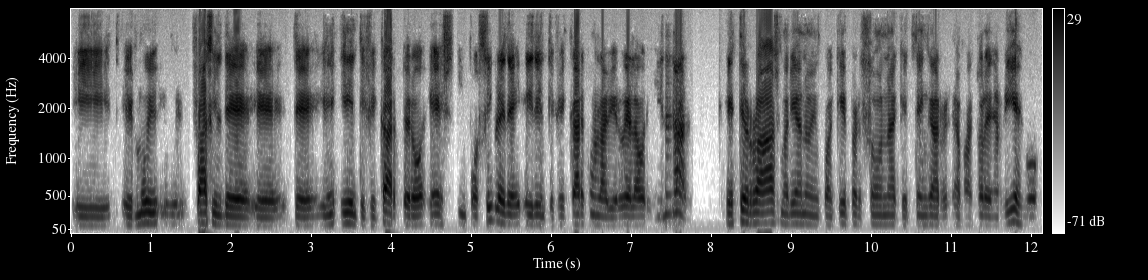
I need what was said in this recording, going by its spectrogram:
y es muy fácil de, eh, identificar, pero es imposible de identificar con la viruela original. Este RAS, Mariano, en cualquier persona que tenga factores de riesgo,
